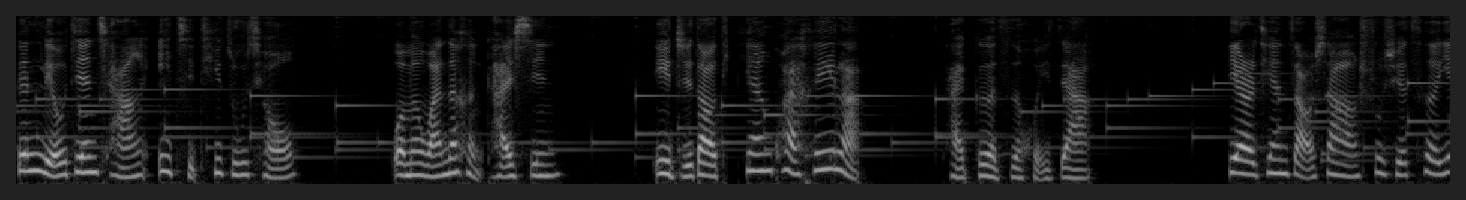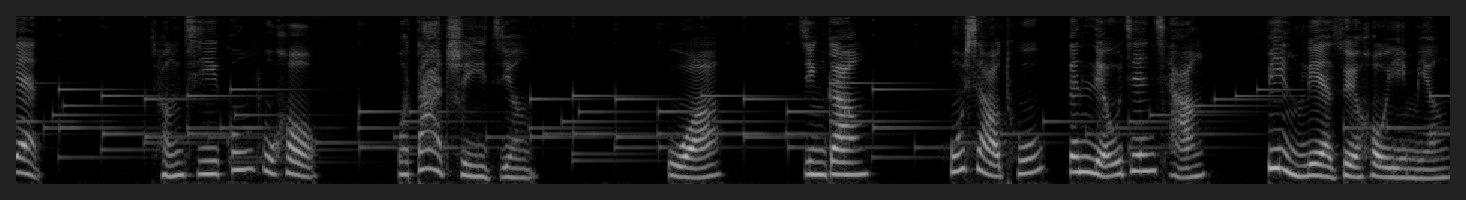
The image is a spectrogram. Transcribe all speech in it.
跟刘坚强一起踢足球，我们玩得很开心，一直到天快黑了才各自回家。第二天早上数学测验。成绩公布后，我大吃一惊。我、金刚、胡小图跟刘坚强并列最后一名。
